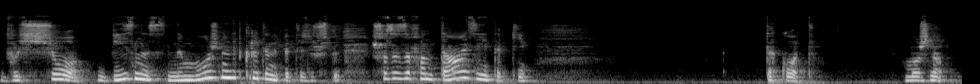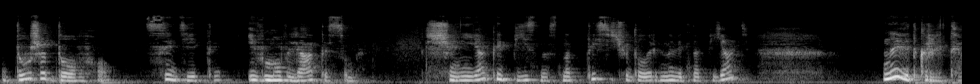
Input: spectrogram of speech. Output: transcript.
Ви що, бізнес не можна відкрити на 5 тисяч? Що це за фантазії такі? Так от, можна дуже довго сидіти і вмовляти себе, що ніякий бізнес на тисячу доларів, навіть на 5, не відкрити.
